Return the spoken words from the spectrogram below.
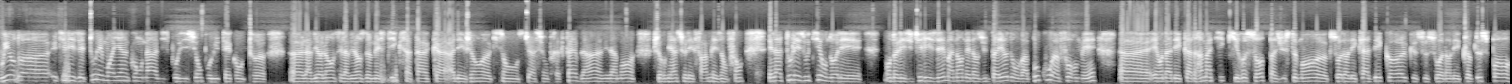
Oui, on doit utiliser tous les moyens qu'on a à disposition pour lutter contre euh, la violence et la violence domestique s'attaque à, des gens euh, qui sont en situation très faible. Hein. Évidemment, je reviens sur les femmes, les enfants. Et là, tous les outils, on doit les, on doit les utiliser. Maintenant, on est dans une période où on va beaucoup informer euh, et on a des cas dramatiques qui ressortent, parce justement, que ce soit dans les classes d'école, que ce soit dans les clubs de sport,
